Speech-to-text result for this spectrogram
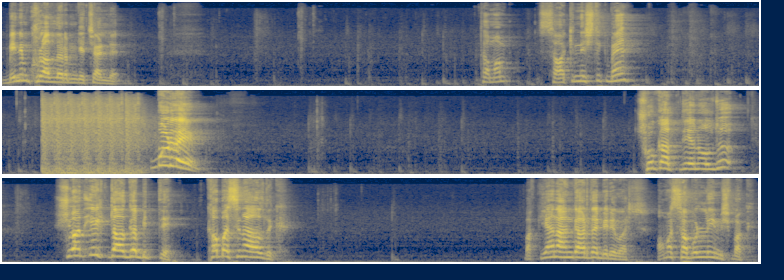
Benim kurallarım geçerli. Tamam. Sakinleştik mi? Buradayım. Çok atlayan oldu. Şu an ilk dalga bitti. Kabasını aldık. Bak yan hangarda biri var. Ama sabırlıymış bak.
